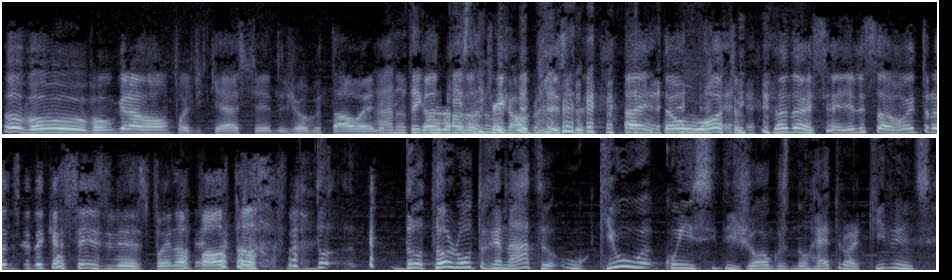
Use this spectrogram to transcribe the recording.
ô, vamos, vamos gravar um podcast aí do jogo tal. Aí ele, Ah, não tem conquista, não tem joga." conquista. Ah, então o outro. Não, não, esse aí eles só vão introduzir daqui a seis meses. Põe na pauta lá. Do, Doutor Outro Renato, o que eu conheci de jogos no Retro Archivements fo-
